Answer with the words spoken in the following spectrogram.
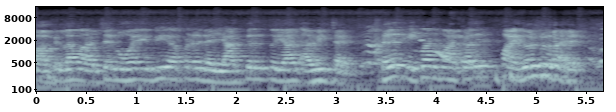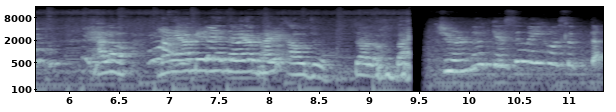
વાપેલા વાંચેલું હોય એ બી આપણે યાદ કરીએ તો યાદ આવી જ જાય. એકવાર વાંચવાથી ફાયદો શું થાય? હાલો દયા બેન દયા ભાઈ આવજો. ચલો બાય જર્નલ કેસે નહીં હો સકતા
